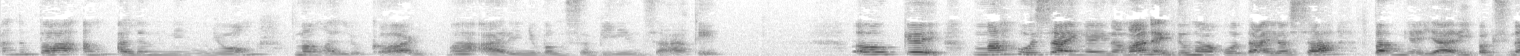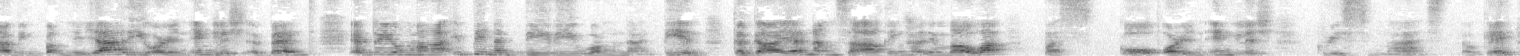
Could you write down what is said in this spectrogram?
Ano ba ang alam ninyong mga lugar? Maaari nyo bang sabihin sa akin? Okay, mahusay. Ngayon naman ay dumako tayo sa pangyayari. Pag sinabing pangyayari or in English event, ito yung mga ipinagdiriwang natin. Kagaya ng sa aking halimbawa, Pasko or in English, Christmas. Okay?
